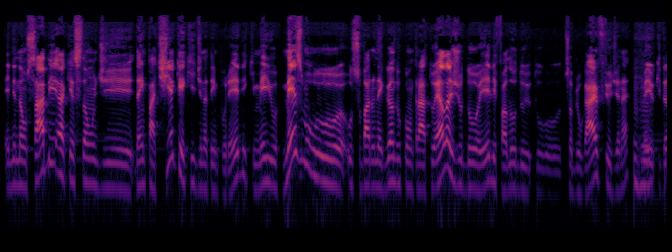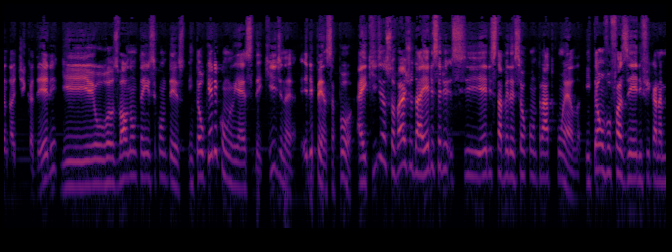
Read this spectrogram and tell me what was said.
ele não sabe a questão de, da empatia que a Echidna tem por ele, que meio, mesmo o, o Subaru negando o contrato, ela ajudou ele, falou do, do sobre o Garfield, né? Uhum. Meio que dando a dica dele, e o Rosval não tem esse contexto. Então, o que ele conhece da Echidna, ele pensa, pô, a Echidna só vai ajudar ele se ele, se ele estabelecer o contrato com ela. Então, eu vou fazer ele ficar na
